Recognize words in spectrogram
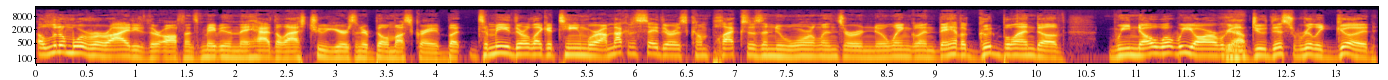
a little more variety to their offense, maybe than they had the last two years under Bill Musgrave. But to me, they're like a team where I'm not going to say they're as complex as a New Orleans or a New England. They have a good blend of. We know what we are. We're going to do this really good,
